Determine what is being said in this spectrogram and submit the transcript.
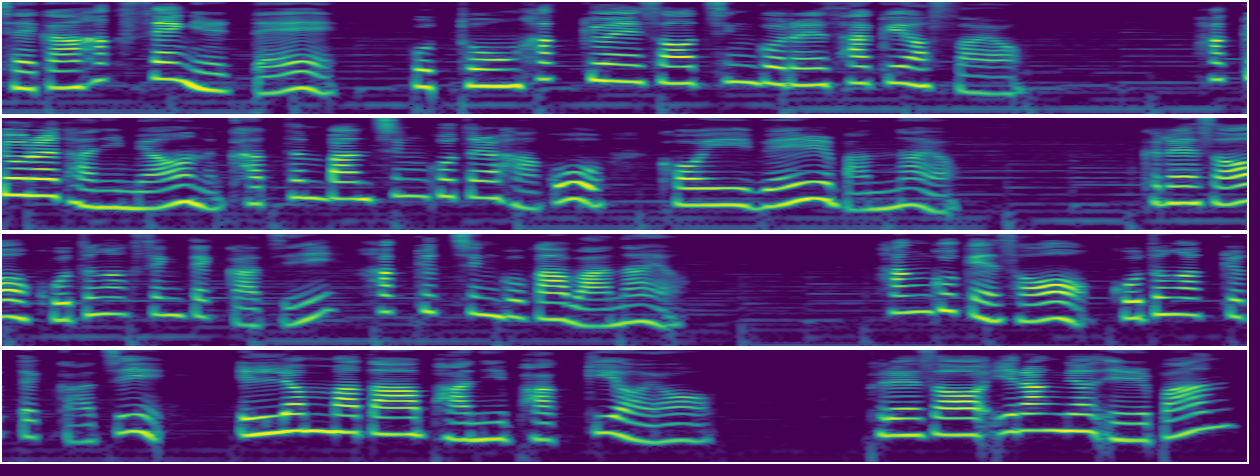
제가 학생일 때 보통 학교에서 친구를 사귀었어요. 학교를 다니면 같은 반 친구들하고 거의 매일 만나요. 그래서 고등학생 때까지 학교 친구가 많아요. 한국에서 고등학교 때까지 1년마다 반이 바뀌어요. 그래서 1학년 1반,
